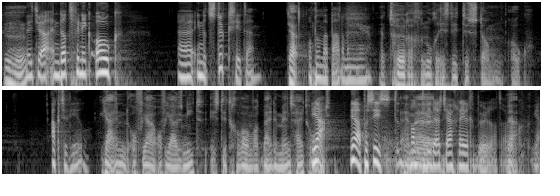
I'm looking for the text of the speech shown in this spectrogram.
Mhm. Weet je wel? En dat vind ik ook eh, in dat stuk zitten. Ja. Op een bepaalde manier. En treurig genoeg is dit dus dan ook. Actueel. Ja, en of, ja, of juist niet, is dit gewoon wat bij de mensheid hoort. Ja, ja, precies. En, Want eh, 3000 jaar geleden gebeurde dat ook. ja. Ja.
